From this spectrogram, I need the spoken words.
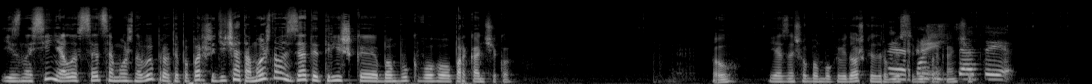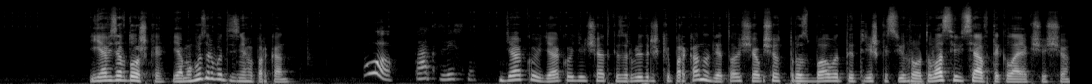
із насіння, але все це можна виправити. По-перше, дівчата, можна вас взяти трішки бамбукового парканчику? О, я знайшов бамбукові дошки, зроблю Е, собі Можеш парканчик. взяти. Я взяв дошки. Я можу зробити з нього паркан? О, Так, звісно. Дякую, дякую, дівчатки. Зроблю трішки паркану для того, щоб, щоб розбавити трішки свій грот. У вас вівця втекла, якщо що.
